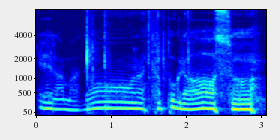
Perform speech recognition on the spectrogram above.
e la madonna, è troppo grosso.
